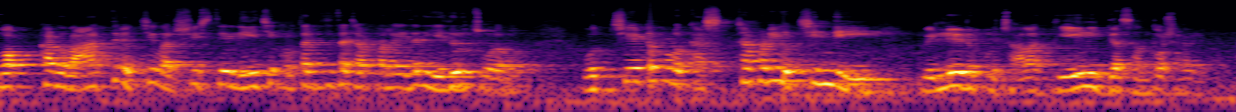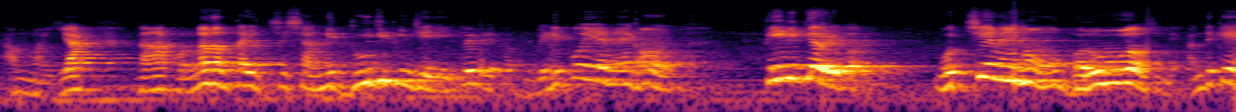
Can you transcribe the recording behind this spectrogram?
ఒక్కడు రాత్రి వచ్చి వర్షిస్తే లేచి కృతజ్ఞత చెప్పలేదని ఎదురు చూడదు. వచ్చేటప్పుడు కష్టపడి వచ్చింది వెళ్ళేటప్పుడు చాలా తేలిగ్గా సంతోషం వెళ్ళిపోతుంది. అమ్మయ్యా నాకున్నదంతా ఇచ్చేసి అన్ని దూదిపించే అయిపోయి వెళ్ళిపోతుంది. వెళ్ళిపోయే మేఘం తేలిగ్గా వెళ్ళిపోతుంది. వచ్చే మేఘం బరువుగా అవుతుంది అందుకే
